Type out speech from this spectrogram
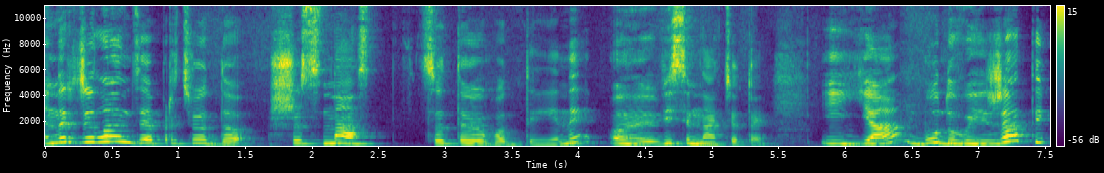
Енерджіландія працює до 16 години, 18. І я буду виїжджати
